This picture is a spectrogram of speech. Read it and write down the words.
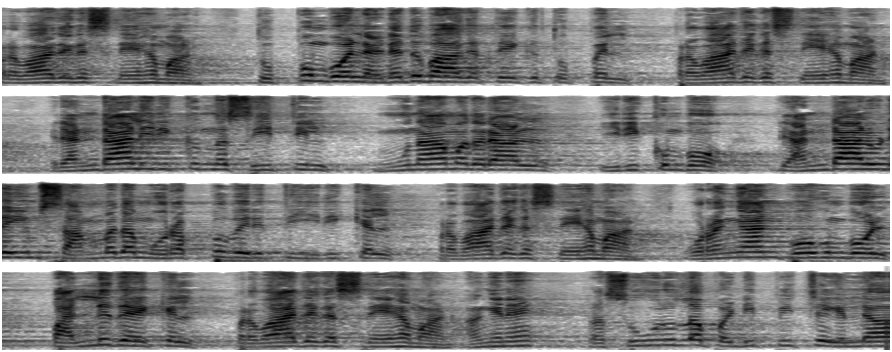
പ്രവാചക സ്നേഹമാണ്. തുപ്പുമ്പോൾ ഇടതുഭാഗത്തേക്ക് തുപ്പൽ പ്രവാചക സ്നേഹമാണ്. രണ്ടാളിരിക്കുന്ന സീറ്റിൽ മൂന്നാമതൊരാൾ ഇരിക്കുമ്പോൾ രണ്ടാളുടെയും സമ്മതം ഉറപ്പുവരുത്തി ഇരിക്കൽ പ്രവാചക സ്നേഹമാണ്. ഉറങ്ങാൻ പോകുമ്പോൾ പല്ല് തേക്കൽ പ്രവാചക സ്നേഹമാണ്. അങ്ങനെ റസൂലുള്ള പഠിപ്പിച്ച എല്ലാ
